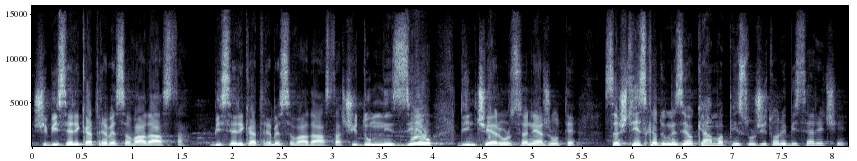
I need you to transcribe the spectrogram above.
Și biserica trebuie să vadă asta. Biserica trebuie să vadă asta și Dumnezeu din cerul să ne ajute. Să știți că Dumnezeu cheamă prin slujitorii bisericii.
